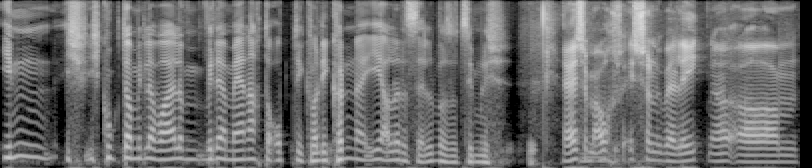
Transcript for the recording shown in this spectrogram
In, ich ich gucke da mittlerweile wieder mehr nach der Optik, weil die können ja eh alle dasselbe, so ziemlich. Ja, ich habe mir auch echt schon überlegt, ne, ähm,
